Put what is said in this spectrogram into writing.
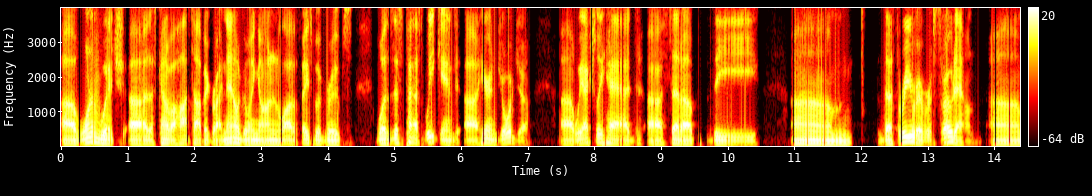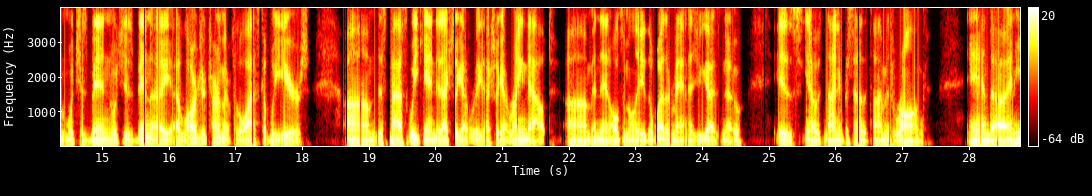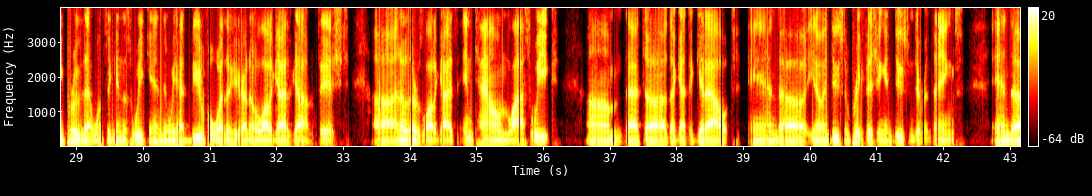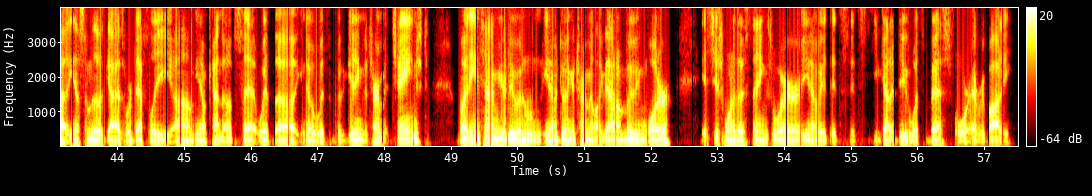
uh, one of which uh, that's kind of a hot topic right now going on in a lot of the facebook groups was this past weekend uh, here in georgia uh, we actually had uh, set up the um, the Three Rivers Throwdown, um, which has been which has been a, a larger tournament for the last couple years. Um, this past weekend, it actually got it actually got rained out, um, and then ultimately the weatherman, as you guys know, is you know ninety percent of the time is wrong, and uh, and he proved that once again this weekend. And we had beautiful weather here. I know a lot of guys got out and fished. Uh, I know there was a lot of guys in town last week um, that uh, that got to get out and uh, you know and do some pre fishing and do some different things. And uh, you know some of those guys were definitely um, you know kind of upset with uh, you know with with getting the tournament changed. But anytime you're doing you know doing a tournament like that on moving water, it's just one of those things where you know it, it's it's you got to do what's best for everybody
